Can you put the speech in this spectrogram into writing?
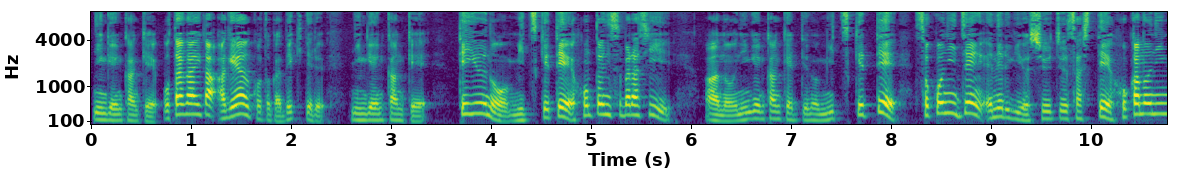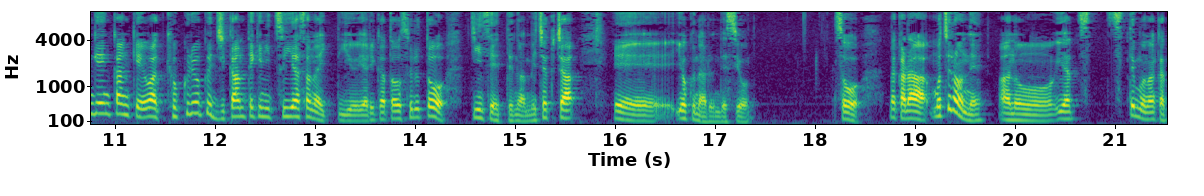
人間関係お互いが上げ合うことができてる人間関係っていうのを見つけて本当に素晴らしいあの人間関係っていうのを見つけてそこに全エネルギーを集中させて他の人間関係は極力時間的に費やさないっていうやり方をすると人生っていうのはめちゃくちゃ良、えー、くなるんですよ。そうだからもちろんねあのいやつってもなんか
